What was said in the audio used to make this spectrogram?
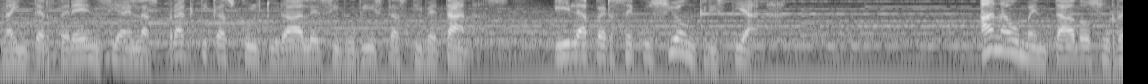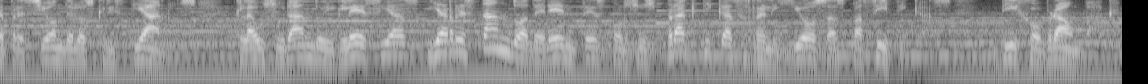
la interferencia en las prácticas culturales y budistas tibetanas y la persecución cristiana. Han aumentado su represión de los cristianos, clausurando iglesias y arrestando adherentes por sus prácticas religiosas pacíficas, dijo Brownback.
